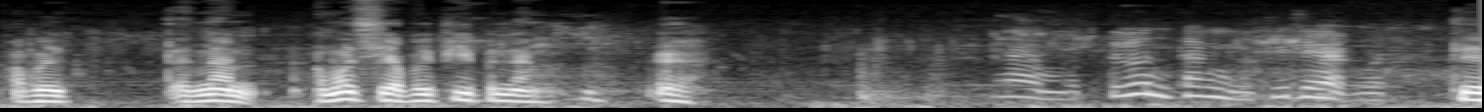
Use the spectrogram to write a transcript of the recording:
เอาไป แต่นั่นเอามาเสียบไปพี่เป็นหนังเออน้ำมันตื้นทั้งนี้ที่แรกเลยเจ้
